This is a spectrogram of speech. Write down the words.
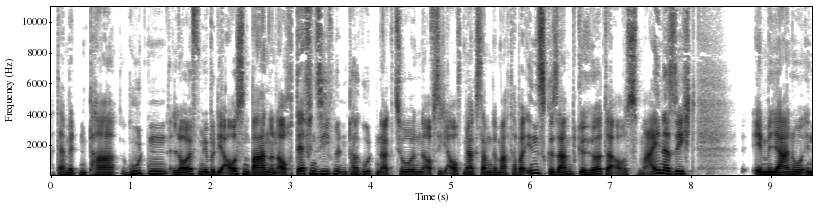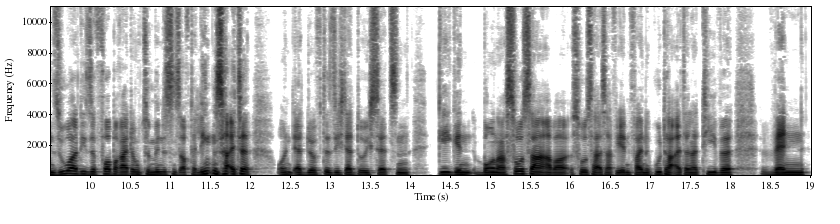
Hat er mit ein paar guten Läufen über die Außenbahn und auch defensiv mit ein paar guten Aktionen auf sich aufmerksam gemacht. Aber insgesamt gehörte aus meiner Sicht Emiliano Insua diese Vorbereitung zumindest auf der linken Seite. Und er dürfte sich da durchsetzen gegen Borna Sosa, aber Sosa ist auf jeden Fall eine gute Alternative, wenn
